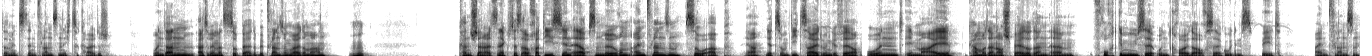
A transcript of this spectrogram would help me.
damit es den Pflanzen nicht zu kalt ist. Und dann, also wenn wir jetzt so bei der Bepflanzung weitermachen, Mhm. kannst dann als nächstes auch Radieschen, Erbsen, Möhren einpflanzen, so ab, ja, jetzt um die Zeit ungefähr. Und im Mai kann man dann auch später dann ähm, Fruchtgemüse und Kräuter auch sehr gut ins Beet einpflanzen.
